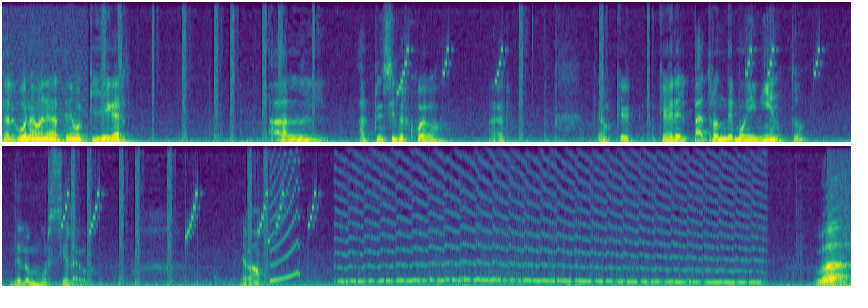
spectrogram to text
De alguna manera tenemos que llegar al, al principio del juego. A ver. Tenemos que, que ver el patrón de movimiento de los murciélagos. Ya vamos. ¡Guau!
